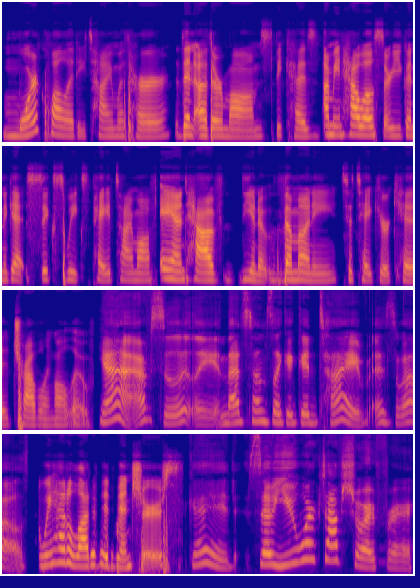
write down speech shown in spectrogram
more quality time with her than other moms because, I mean, how else are you going to get six weeks paid time off and have, you know, the money to take your kid traveling all over? Yeah, absolutely. And that sounds like a good time as well. We had a lot of adventures. Good. So you worked offshore for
